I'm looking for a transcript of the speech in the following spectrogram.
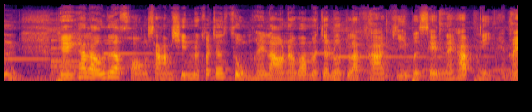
น เพียงแค่เราเลือกของ 3 ชิ้นมันก็จะสุ่มให้เรานะว่ามันจะลดราคากี่เปอร์เซ็นต์นะครับนี่เห็นไหม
